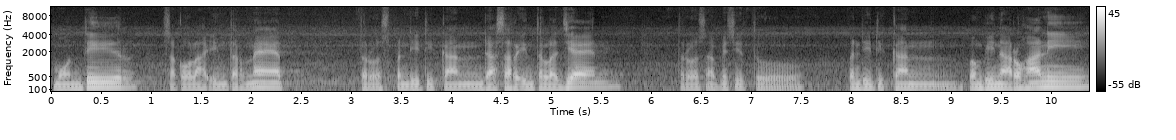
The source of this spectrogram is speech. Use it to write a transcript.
montir sekolah internet terus pendidikan dasar intelijen terus habis itu pendidikan pembina rohani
